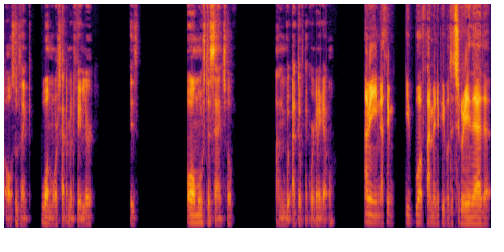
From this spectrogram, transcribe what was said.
also think one more centre midfielder is almost essential, and I don't think we're going to get one. I mean, I think you won't find many people disagreeing there that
